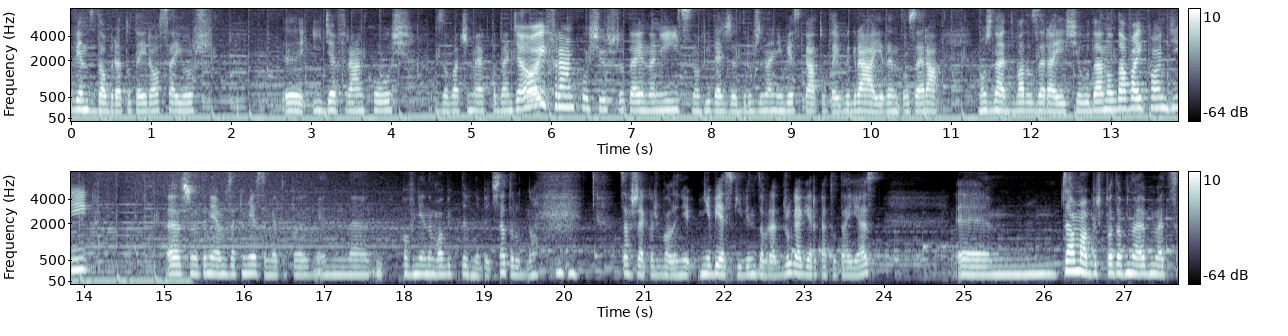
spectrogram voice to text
Więc dobra, tutaj Rosa już y, idzie, Frankuś. Zobaczymy, jak to będzie. Oj, Frankuś już tutaj, no nic, no widać, że drużyna niebieska tutaj wygrała 1 do 0. Może nawet 2 do 0 jej się uda. No dawaj, kądzik. E, w sumie to nie wiem, z jakim jestem, ja tu powinienem, powinienem obiektywny być, no trudno. Zawsze jakoś wolę nie, niebieski, więc dobra, druga gierka tutaj jest. Ym, ta ma być podobno emoc-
